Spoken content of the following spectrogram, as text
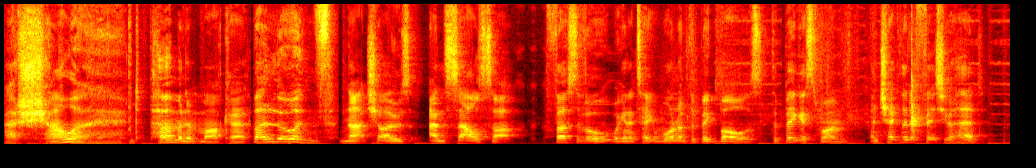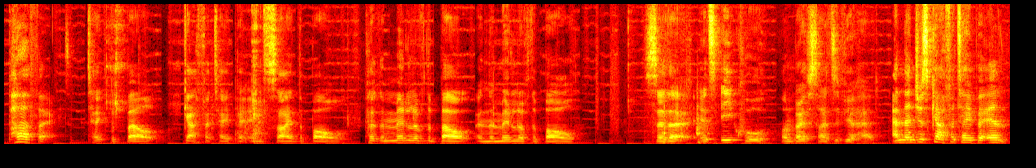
a shower head, permanent marker, balloons, nachos, and salsa. First of all, we're gonna take one of the big bowls, the biggest one, and check that it fits your head. Perfect. Take the belt, gaffer tape it inside the bowl. Put the middle of the belt in the middle of the bowl so that it's equal on both sides of your head. And then just gaffer tape it in.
